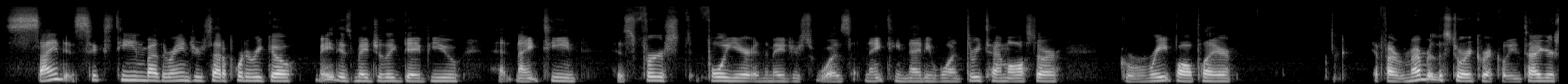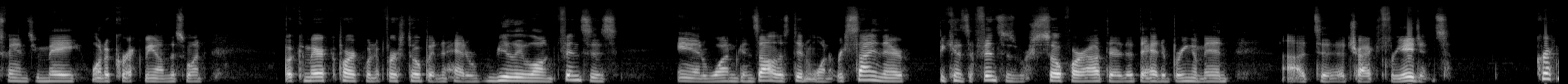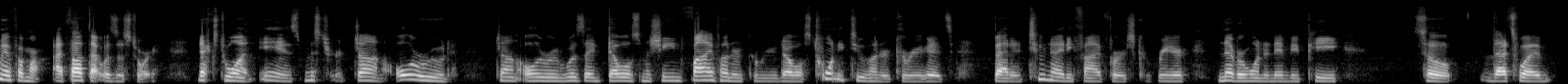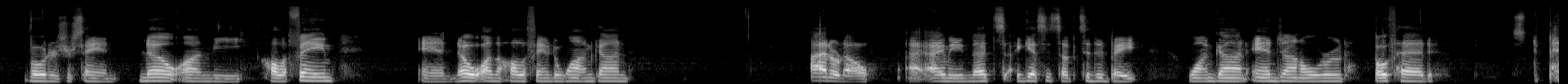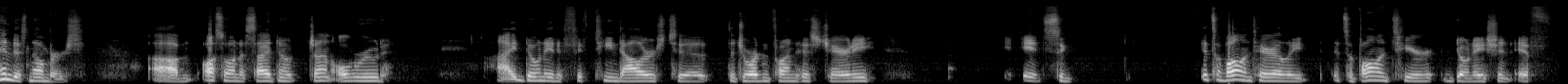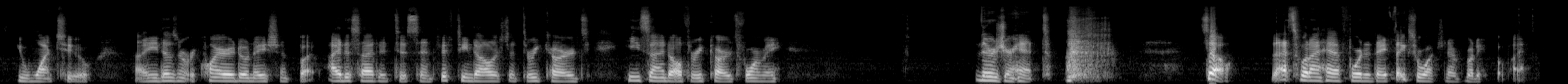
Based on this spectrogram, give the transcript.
Signed at 16 by the Rangers out of Puerto Rico. Made his major league debut at 19. His first full year in the majors was 1991. Three time All Star. Great ball player. If I remember the story correctly, and Tigers fans, you may want to correct me on this one, but Comerica Park, when it first opened, it had really long fences and Juan Gonzalez didn't want to resign there because the fences were so far out there that they had to bring him in uh, to attract free agents. Correct me if I'm wrong. I thought that was the story. Next one is Mr. John Olerud. John Olerud was a doubles machine, 500 career doubles, 2,200 career hits, batted 295 for his career, never won an MVP. So that's why voters are saying no on the Hall of Fame and no on the Hall of Fame to Juan Gone. I don't know. I, I, mean, that's I guess it's up to debate. Juan Gone and John Olerud both had stupendous numbers. Um, also, on a side note, John Olerud, I donated fifteen dollars to the Jordan Fund, his charity. It's a, it's a voluntarily it's a volunteer donation if you want to. Uh, he doesn't require a donation, but I decided to send $15 and three cards. He signed all three cards for me. There's your hint. so, that's what I have for today. Thanks for watching, everybody. Bye bye.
